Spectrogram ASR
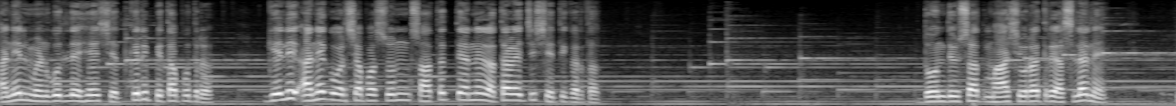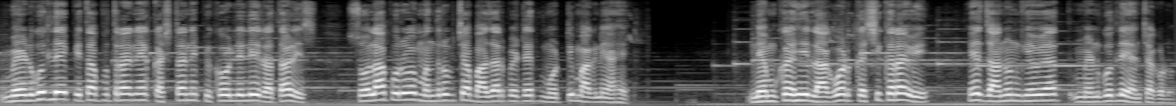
अनिल मेणगुदले हे शेतकरी पितापुत्र. गेली अनेक वर्षापासून सातत्याने रताळ्याची शेती करतात. दोन दिवसात महाशिवरात्री असल्याने मेणगुदले पितापुत्राने कष्टाने पिकवलेली रताळीस सोलापूर व मंद्रुपच्या बाजारपेठेत मोठी मागणी आहे. नेमकं ही लागवड कशी करावी हे जाणून घेऊयात मेणगुदले यांच्याकडून.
